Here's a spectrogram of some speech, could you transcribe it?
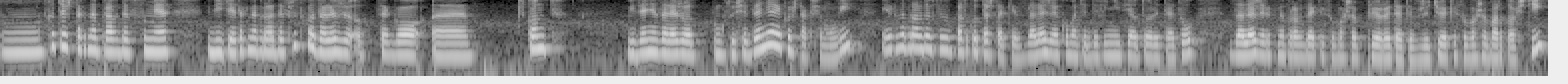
Mm, chociaż tak naprawdę w sumie, widzicie, tak naprawdę wszystko zależy od tego, e, kąt widzenia zależy od punktu siedzenia, jakoś tak się mówi. I tak naprawdę w tym wypadku też tak jest. Zależy, jaką macie definicję autorytetu, zależy tak naprawdę, jakie są Wasze priorytety w życiu, jakie są Wasze wartości.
